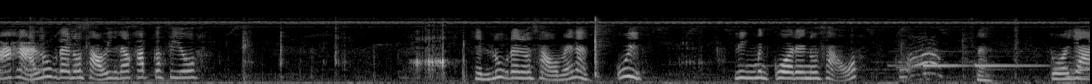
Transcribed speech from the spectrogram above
มาหาลูกไดโนเสาร์อีกแล้วครับกาฟิว เห็นลูกไดโนเสาร์ไหมน่ะ อุ้ย ลิงมันกลัวไดโนเสาร์น่ะ ตัวใหญ่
